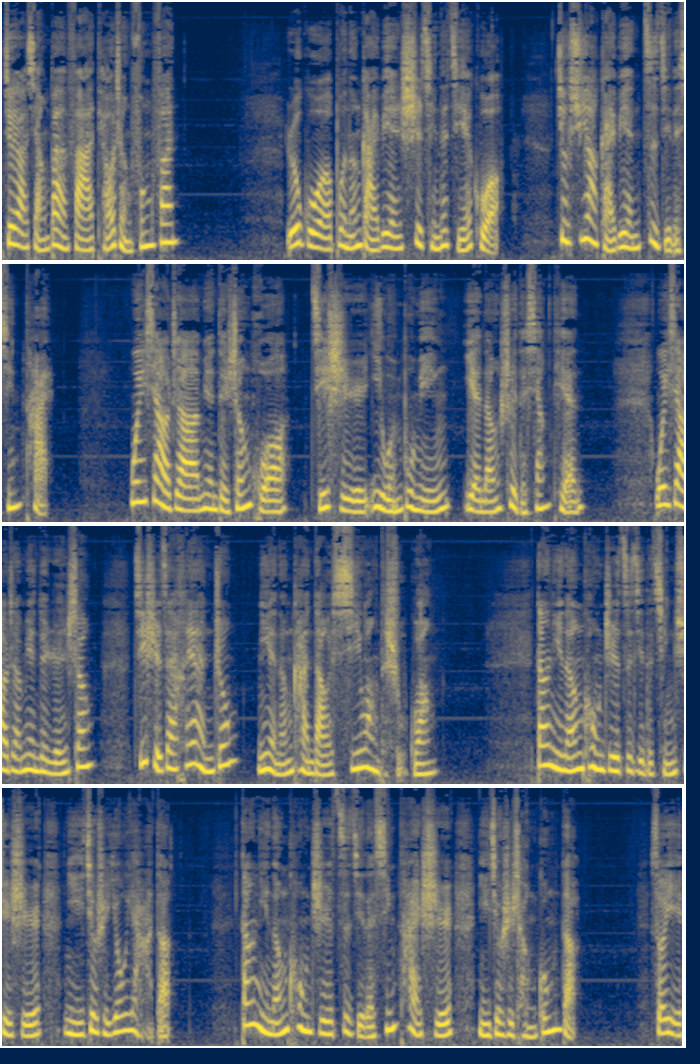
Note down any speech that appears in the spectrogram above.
就要想办法调整风帆。如果不能改变事情的结果，就需要改变自己的心态，微笑着面对生活，即使一文不名，也能睡得香甜；微笑着面对人生，即使在黑暗中，你也能看到希望的曙光。当你能控制自己的情绪时，你就是优雅的；当你能控制自己的心态时，你就是成功的。所以，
